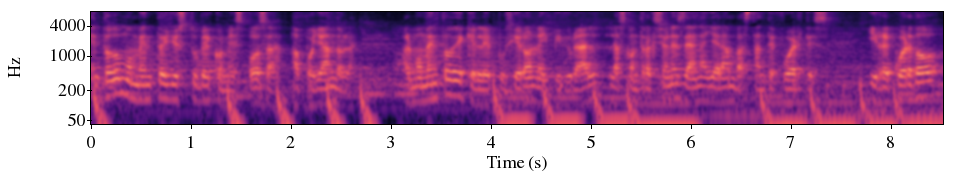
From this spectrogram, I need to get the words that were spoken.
en todo momento yo estuve con mi esposa apoyándola. Al momento de que le pusieron la epidural, las contracciones de Ana ya eran bastante fuertes y recuerdo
